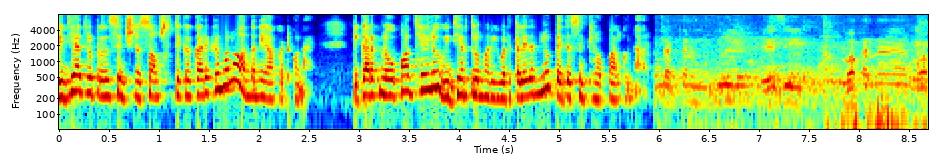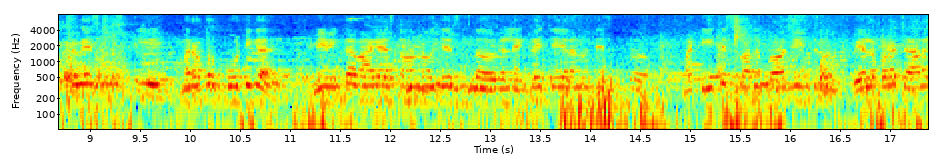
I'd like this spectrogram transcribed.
విద్యార్థులు ప్రదర్శించిన సాంస్కృతిక కార్యక్రమాలు అందరినీ ఆకట్టుకున్నాయి. ఈ కార్యక్రమంలో ఉపాధ్యాయులు విద్యార్థులు మరియు వారి తల్లిదండ్రులు పెద్ద సంఖ్యలో పాల్గొన్నారు. ముగ్గులు వేసి ఒకరిన ఒకరు వేసి మరొకరు పోటీగా మేము ఇంకా బాగేస్తాం అన్న ఉద్దేశంతో వీళ్ళని ఎంకరేజ్ చేయాలన్న ఉద్దేశంతో మా టీచర్స్ వాళ్ళని ప్రోత్సహించడం వీళ్ళు కూడా చాలా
